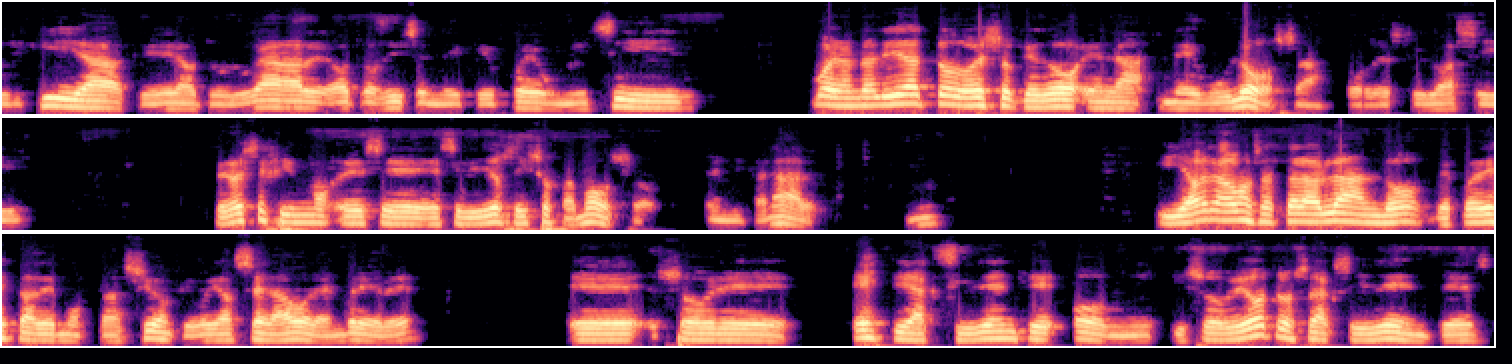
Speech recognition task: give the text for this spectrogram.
Turquía, que era otro lugar, otros dicen de que fue un misil. Bueno, en realidad todo eso quedó en la nebulosa, por decirlo así. Pero ese, video se hizo famoso en mi canal. Y ahora vamos a estar hablando, después de esta demostración que voy a hacer ahora en breve, eh, sobre este accidente OVNI y sobre otros accidentes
